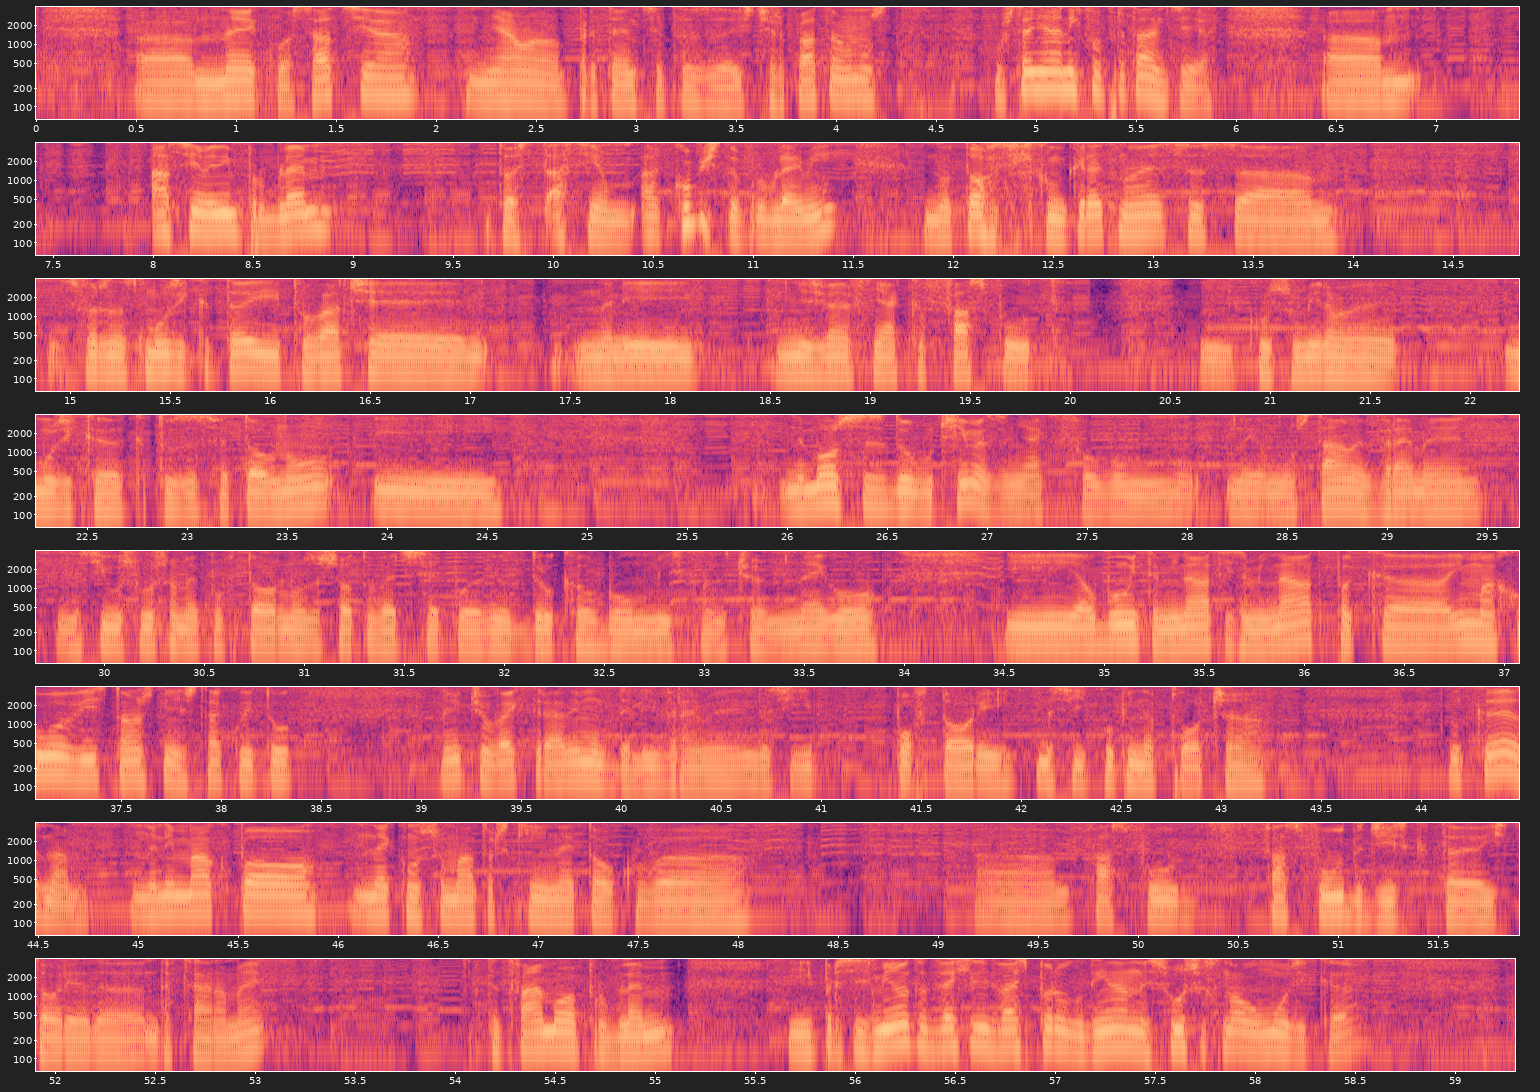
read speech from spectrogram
А, не е класация, няма претенцията за изчерпателност. Въобще няма никаква претенция. А, аз имам един проблем, т.е. аз имам а, купища проблеми, но този конкретно е с а, свързан с музиката и това, че нали, ние живеем в някакъв фастфуд и консумираме музика като за световно и не може да се задълбочиме за някакъв албум, не, оставяме време, не си го слушаме повторно, защото вече се е появил друг албум, искаме да чуем него и албумите минават и заминават, пък а, има хубави стойностни неща, които нали, човек трябва да им отдели време, да си ги повтори, да си ги купи на плоча. Откъде я знам? Нали, малко по-неконсуматорски не толкова фастфуд, фастфудаджийската история да, да караме. Та това е моят проблем. И през изминалата 2021 година не слушах много музика.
